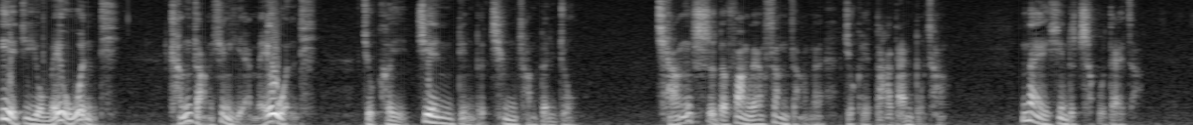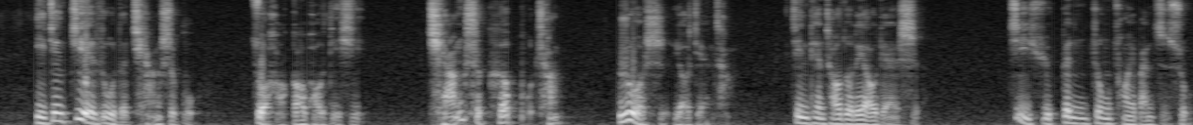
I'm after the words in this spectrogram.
业绩又没有问题，成长性也没有问题，就可以坚定的清仓跟踪。强势的放量上涨呢，就可以大胆补仓，耐心的持股待涨。已经介入的强势股，做好高抛低吸，强势可补仓，弱势要减仓。今天操作的要点是，继续跟踪创业板指数，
